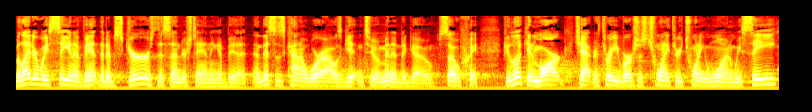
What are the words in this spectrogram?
But later we see an event that obscures this understanding a bit. And this is kind of where I was getting to a minute ago. So if you look in Mark chapter 3, verses 20 through 21, we see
